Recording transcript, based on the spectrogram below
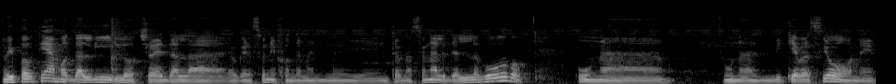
Riportiamo dall'ILO, cioè dall'Organizzazione Internazionale del Lavoro, una, una dichiarazione,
